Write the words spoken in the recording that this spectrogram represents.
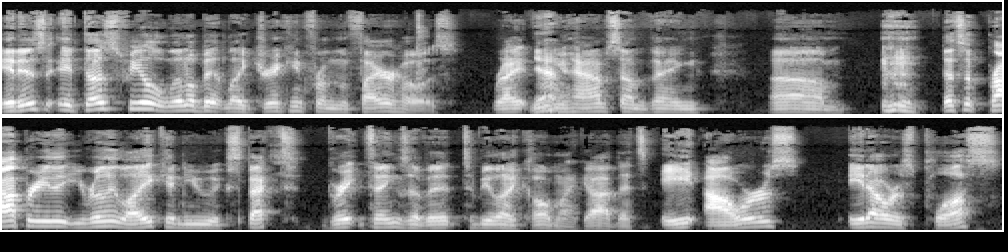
it is it does feel a little bit like drinking from the fire hose right Yeah. when you have something um that's a property that you really like and you expect great things of it to be like oh my god that's eight hours eight hours plus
